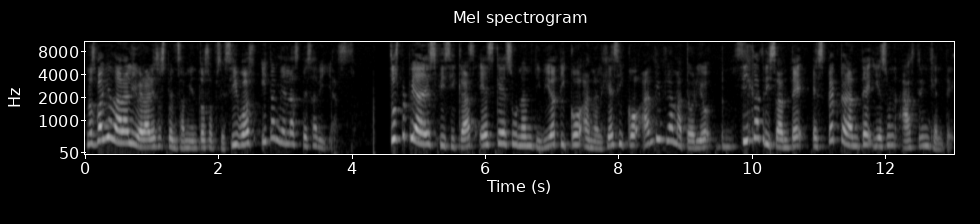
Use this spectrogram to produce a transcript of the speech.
nos va a ayudar a liberar esos pensamientos obsesivos y también las pesadillas. Sus propiedades físicas es que es un antibiótico, analgésico, antiinflamatorio, cicatrizante, expectorante y es un astringente.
